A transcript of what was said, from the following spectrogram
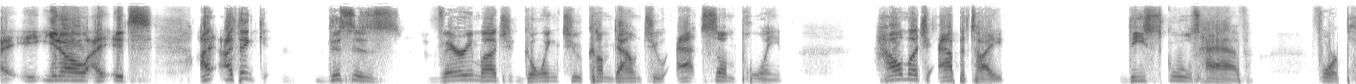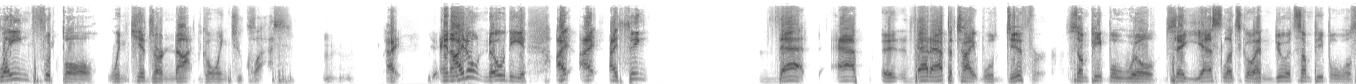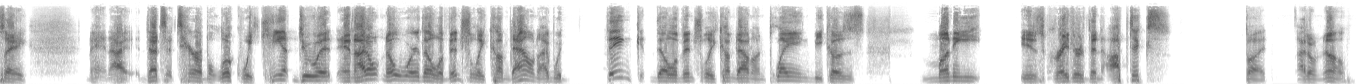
I, you know, I, it's I, I think this is very much going to come down to at some point how much appetite these schools have for playing football when kids are not going to class. Mm-hmm. I and I don't know the I I, I think that app uh, that appetite will differ. Some people will say yes, let's go ahead and do it. Some people will say, man, I that's a terrible look. We can't do it. And I don't know where they'll eventually come down. I would think they'll eventually come down on playing because money is greater than optics, but I don't know.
